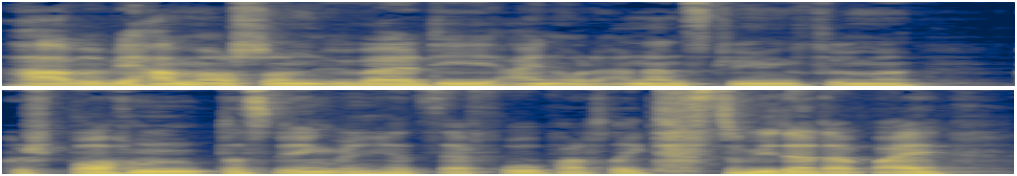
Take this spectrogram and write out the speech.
habe. Wir haben auch schon über die ein oder anderen Streaming-Filme gesprochen. Deswegen bin ich jetzt sehr froh, Patrick, dass du wieder dabei bist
